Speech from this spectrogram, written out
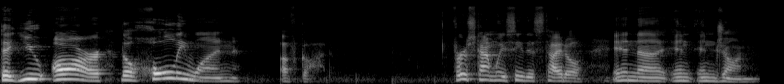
that you are the Holy One of God. First time we see this title in, uh, in, in John.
